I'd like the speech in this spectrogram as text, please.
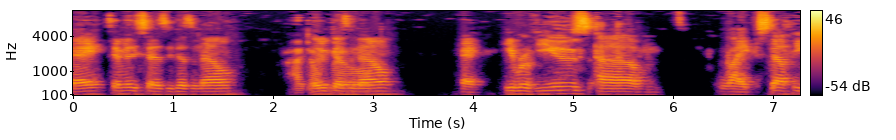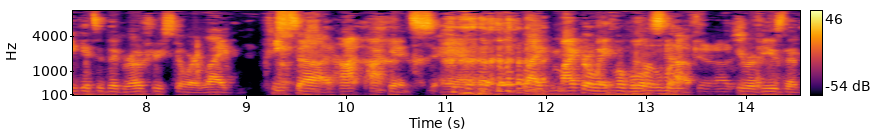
Okay, Timothy says he doesn't know. I don't Luke doesn't know. Okay, he reviews um, like stuff he gets at the grocery store, like pizza and hot pockets and like microwavable Oh my stuff. gosh. He reviews them.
